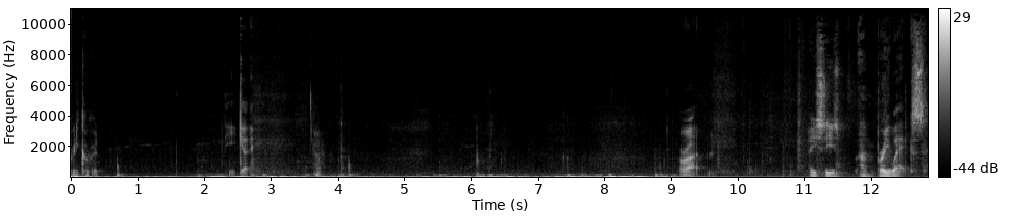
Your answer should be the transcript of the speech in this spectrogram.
Pretty crooked. There you go. Oh. Alright. I used to use um, Briwax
